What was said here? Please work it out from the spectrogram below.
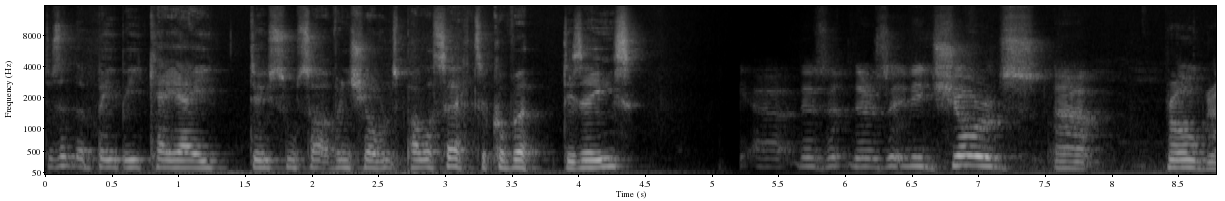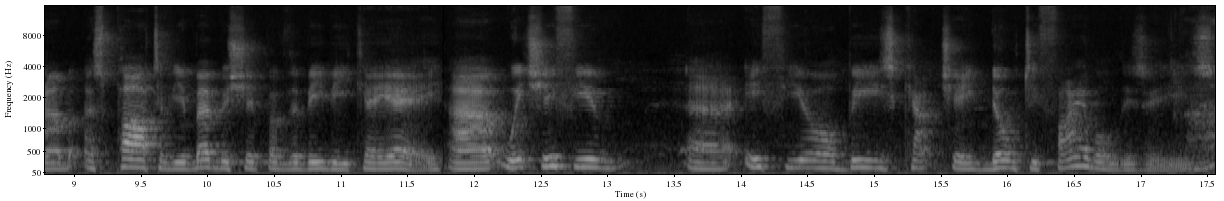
Doesn't the BBKA do some sort of insurance policy to cover disease? Uh, there's a, there's an insurance uh, program as part of your membership of the BBKA, uh, which if you uh, if your bees catch a notifiable disease,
